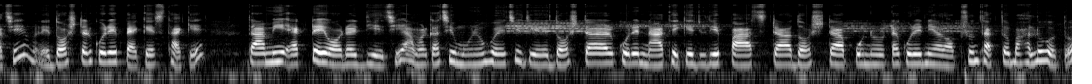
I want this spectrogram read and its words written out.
আছে মানে দশটার করে প্যাকেজ থাকে। তা আমি একটাই অর্ডার দিয়েছি। আমার কাছে মনে হয়েছে যে দশটার করে না থেকে যদি পাঁচটা, দশটা, পনেরোটা করে নেওয়ার অপশন থাকতো, ভালো হতো।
